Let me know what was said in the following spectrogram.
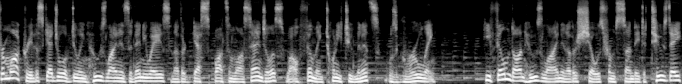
For Mochrie, the schedule of doing Whose Line Is It Anyways and other guest spots in Los Angeles while filming 22 Minutes was grueling. He filmed on Whose Line and other shows from Sunday to Tuesday,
